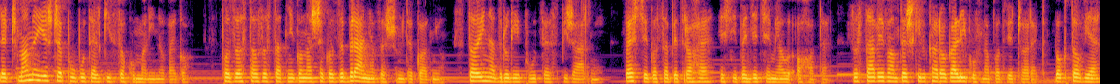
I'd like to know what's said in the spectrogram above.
Lecz mamy jeszcze pół butelki soku malinowego. Pozostał z ostatniego naszego zebrania w zeszłym tygodniu. Stoi na drugiej półce spiżarni. Weźcie go sobie trochę, jeśli będziecie miały ochotę. Zostawię wam też kilka rogalików na podwieczorek, bo kto wie,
